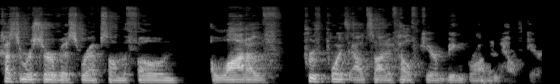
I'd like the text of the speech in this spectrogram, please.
customer service reps on the phone. A lot of proof points outside of healthcare being brought into healthcare.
